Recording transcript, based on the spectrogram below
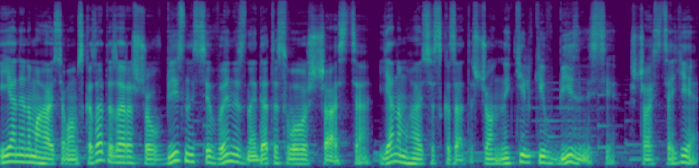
І я не намагаюся вам сказати зараз, що в бізнесі ви не знайдете свого щастя. Я намагаюся сказати, що не тільки в бізнесі щастя є,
